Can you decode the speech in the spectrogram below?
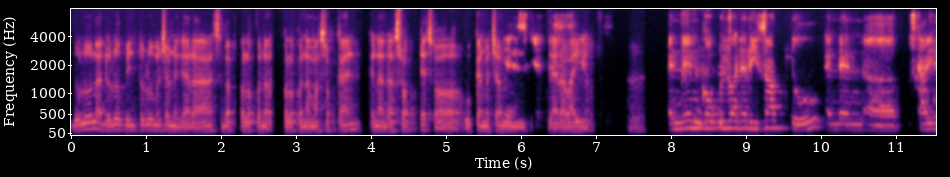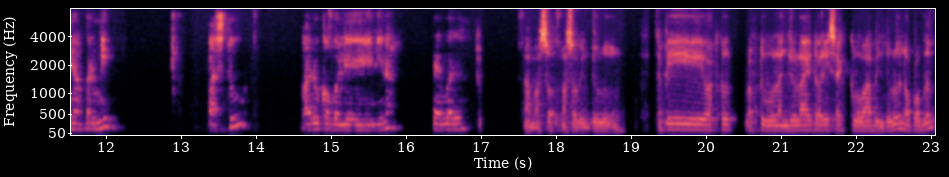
Dulu lah, dulu Bintulu macam negara. Sebab kalau kau nak, kalau kau nak masukkan, kena ada swab test. Oh, bukan macam Yes, yes. daerah lain. And then kau perlu ada result tu and then uh, sekali dengan permit. Lepas tu baru kau boleh ni lah travel. Ah, masuk masuk Bintulu. Tapi waktu waktu bulan Julai tu hari saya keluar Bintulu, no problem.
